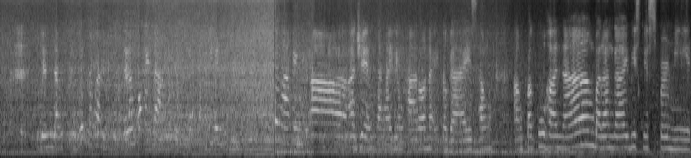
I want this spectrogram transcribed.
Yun lang. Yun naman. Pero okay lang. Ang aking ah, agenda ngayong araw na ito guys, ang ang pagkuha ng barangay business permit.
